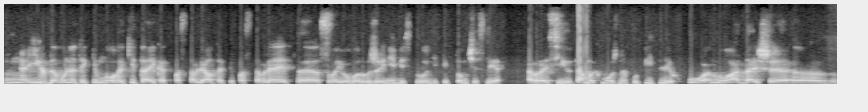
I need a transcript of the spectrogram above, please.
их довольно-таки много. Китай как поставлял, так и поставляет свое вооружение, беспилотники в том числе в Россию, там их можно купить легко. Ну а дальше э,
